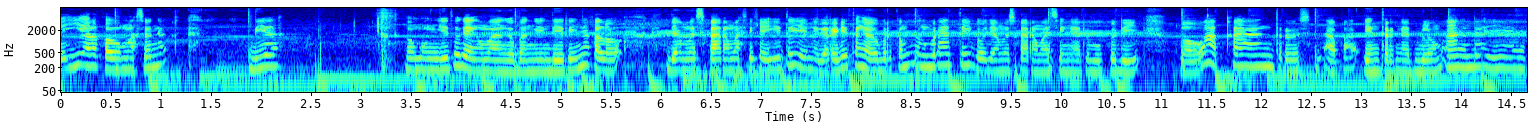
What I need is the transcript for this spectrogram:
Ya iyalah kalau maksudnya dia ngomong gitu kayak ngomong banggain dirinya kalau zaman sekarang masih kayak gitu ya negara kita nggak berkembang berarti. Kalau zaman sekarang masih nyari buku di loakan terus apa internet belum ada ya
